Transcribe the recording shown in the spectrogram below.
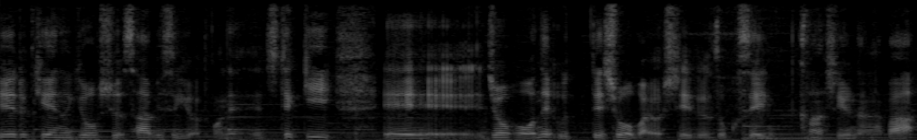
える系の業種サービス業とかね知的、えー、情報をね売って商売をしている属性に関して言うならば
